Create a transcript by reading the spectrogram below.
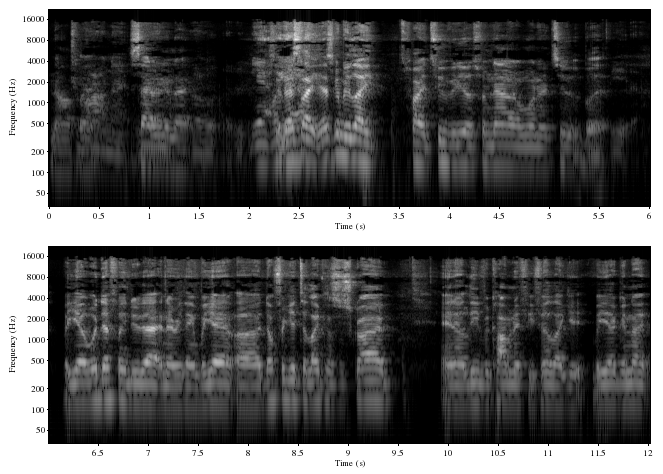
No, Tomorrow playing. night. Saturday Uh, night. uh, yeah. So oh, that's yeah. like that's gonna be like probably two videos from now or one or two, but Yeah. but yeah, we'll definitely do that and everything. But yeah, uh, don't forget to like and subscribe, and uh, leave a comment if you feel like it. But yeah, good night.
